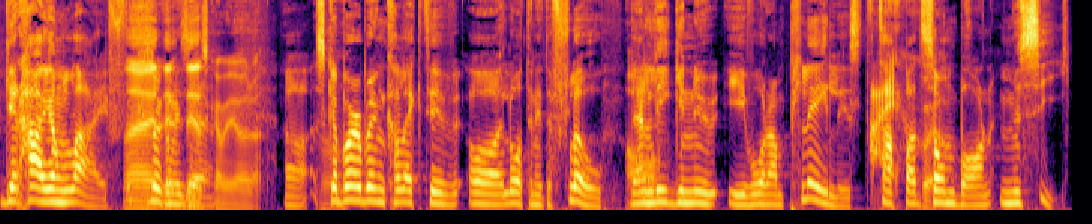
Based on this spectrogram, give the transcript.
Get high on life. nej det, det ska vi göra. Ja, Suburban Collective och låten heter Flow. Den Ja. ligger nu i våran playlist, Nej, Tappad skönt. som barn musik.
